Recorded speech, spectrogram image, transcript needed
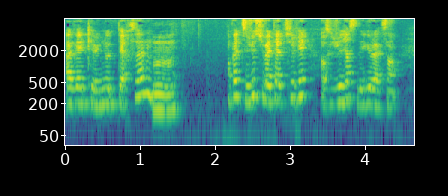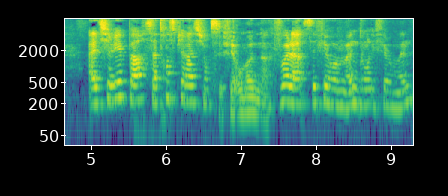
avec une autre personne. Mhm. En fait, c'est juste, tu vas être attiré. Alors, ce que je veux dire, c'est dégueulasse, hein. Attiré par sa transpiration. C'est phéromones. Voilà, ces phéromones, dont les phéromones.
